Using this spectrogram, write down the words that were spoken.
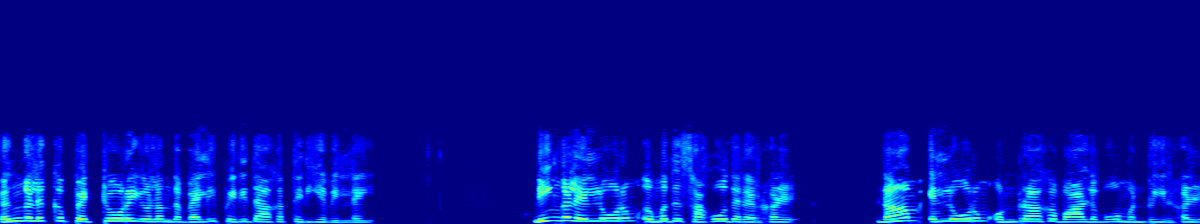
எங்களுக்கு பெற்றோரை இழந்த வலி பெரிதாக தெரியவில்லை. நீங்கள் எல்லோரும் எமது சகோதரர்கள். நாம் எல்லோரும் ஒன்றாக வாழுவோம் என்றீர்கள்.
